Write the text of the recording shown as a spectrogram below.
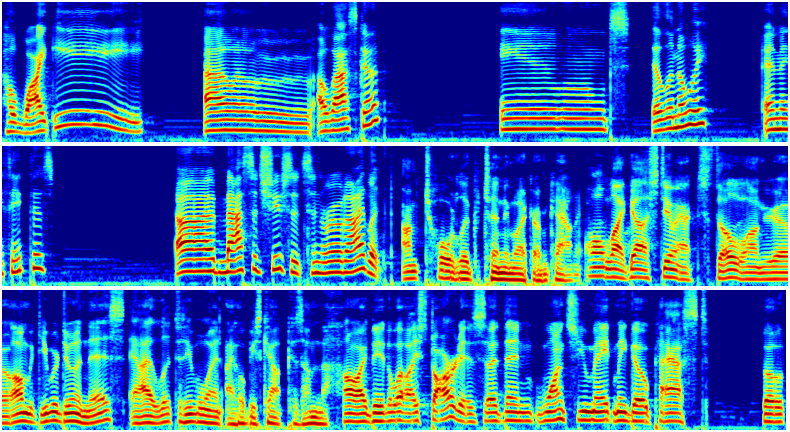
Hawaii, um, Alaska, and Illinois, and I think that's uh, Massachusetts and Rhode Island. I'm totally pretending like I'm counting. Oh my gosh, dude, so long ago. Oh, you were doing this, and I looked at him and went, "I hope he's counting because I'm not." How I did, well, I started. So then once you made me go past both,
